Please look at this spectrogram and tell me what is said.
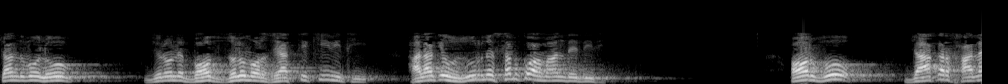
چند وہ لوگ جنہوں نے بہت ظلم اور زیادتی کی ہوئی تھی، حالانکہ حضور نے سب کو امان دے دی تھی۔ اور وہ جا کر خانہ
